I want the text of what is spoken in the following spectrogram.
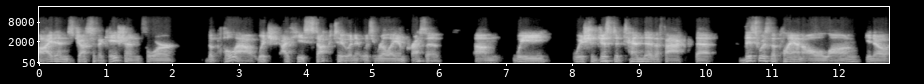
Biden's justification for the pullout, which I, he stuck to, and it was really impressive, um, we we should just attend to the fact that this was the plan all along. You know,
